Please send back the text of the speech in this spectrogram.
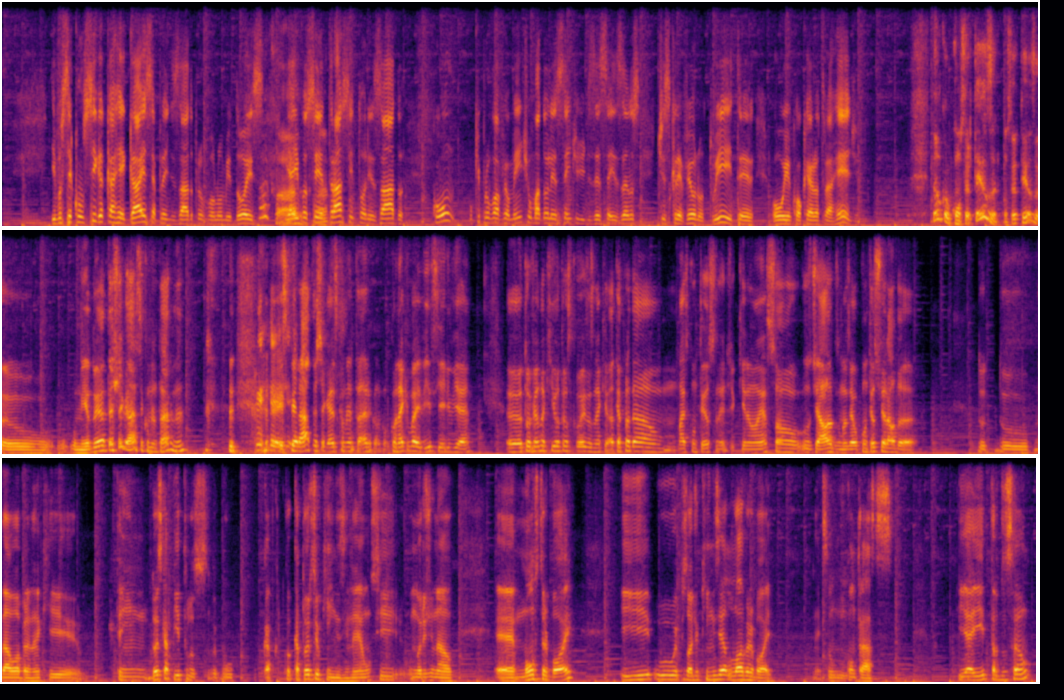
e você consiga carregar esse aprendizado para o volume 2 ah, claro, e aí você claro. entrar sintonizado com o que provavelmente uma adolescente de 16 anos te escreveu no Twitter ou em qualquer outra rede? Não, com certeza, com certeza. O, o medo é até chegar esse comentário, né? é esperar até chegar esse comentário. Quando é que vai vir se ele vier? Eu tô vendo aqui outras coisas, né? Que, até para dar mais contexto, né? De que não é só os diálogos, mas é o contexto geral da, do, do da obra, né? Que tem dois capítulos, o 14 e o 15, né? Um se, no original é Monster Boy e o episódio 15 é Lover Boy, né? Que são uhum. contrastes. E aí, tradução,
